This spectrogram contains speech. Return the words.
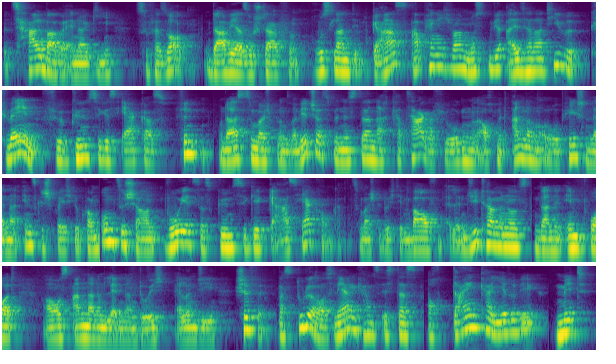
bezahlbarer Energie zu versorgen. Da wir ja so stark von Russland, dem Gas, abhängig waren, mussten wir alternative Quellen für günstiges Erdgas finden. Und da ist zum Beispiel unser Wirtschaftsminister nach Katar geflogen und auch mit anderen europäischen Ländern ins Gespräch gekommen, um zu schauen, wo jetzt das günstige Gas herkommen kann. Zum Beispiel durch den Bau von LNG-Terminals und dann den Import aus anderen Ländern durch LNG-Schiffe. Was du daraus lernen kannst, ist, dass auch dein Karriereweg mit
